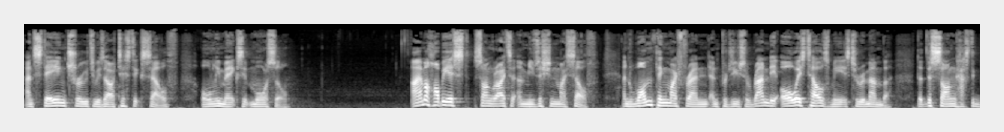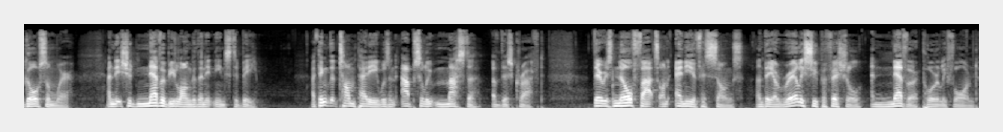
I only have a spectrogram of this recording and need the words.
and staying true to his artistic self only makes it more so. I am a hobbyist, songwriter, and musician myself, and one thing my friend and producer Randy always tells me is to remember that the song has to go somewhere, and it should never be longer than it needs to be. I think that Tom Petty was an absolute master of this craft. There is no fat on any of his songs, and they are rarely superficial and never poorly formed.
